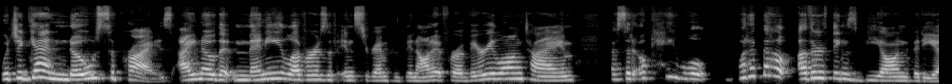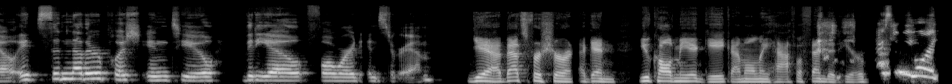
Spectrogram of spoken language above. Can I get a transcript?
which again, no surprise. I know that many lovers of Instagram who've been on it for a very long time have said, okay, well, what about other things beyond video? It's another push into video forward Instagram. Yeah, that's for sure. Again, you called me a geek. I'm only half offended here. I said you were a tech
